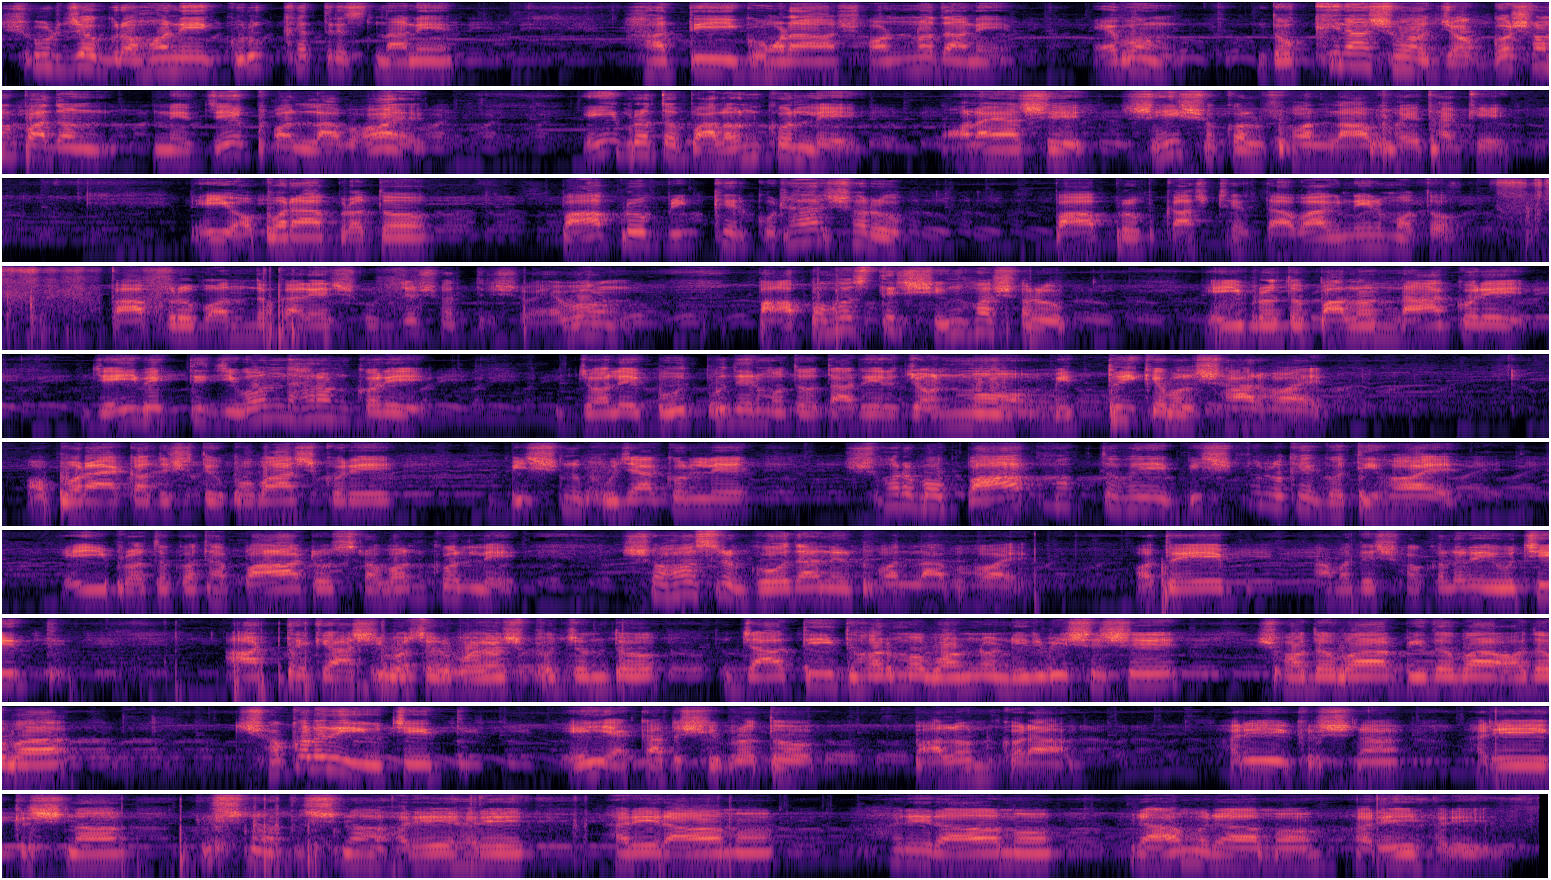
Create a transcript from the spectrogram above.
সূর্য গ্রহণে কুরুক্ষেত্রে স্নানে, হাতি, ঘোড়া, স্বর্ণদানে এবং দক্ষিণাসহ যজ্ঞ সম্পাদনে যে ফল লাভ হয়, এই ব্রত পালন করলে অনায়াসে সেই সকল ফল লাভ হয়ে থাকে। এই অপরা ব্রত পাপরূপ বৃক্ষের কুঠার স্বরূপ, পাপরূপ কাষ্ঠের দাবাগ্নির মতো। পাপরূপ অন্ধকারের সূর্য সদৃশ এবং পাপহস্তির সিংহ স্বরূপ এই ব্রত পালন না করে, যেই ব্যক্তি জীবন ধারণ করে, জলে বুদবুদের মতো তাদের জন্ম, মৃত্যুই কেবল সার হয়। অপরা একাদশীতে উপবাস করে বিষ্ণু পূজা করলে সর্ব পাপ মুক্ত হয়ে বিষ্ণু লোকে গতি হয়। এই ব্রত কথা পাঠ ও শ্রবণ করলে সহস্র গোদানের ফল লাভ হয়। অতএব আমাদের সকলেরই উচিত আট থেকে আশি বছর বয়স পর্যন্ত জাতি, ধর্ম, বর্ণ নির্বিশেষে সদবা, বিধবা, অধবা সকলেরই উচিত এই একাদশী ব্রত পালন করা। হরে কৃষ্ণ হরে কৃষ্ণ কৃষ্ণ কৃষ্ণ, হরে হরে হরে রাম হরে রাম রাম রাম, হরে হরে।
